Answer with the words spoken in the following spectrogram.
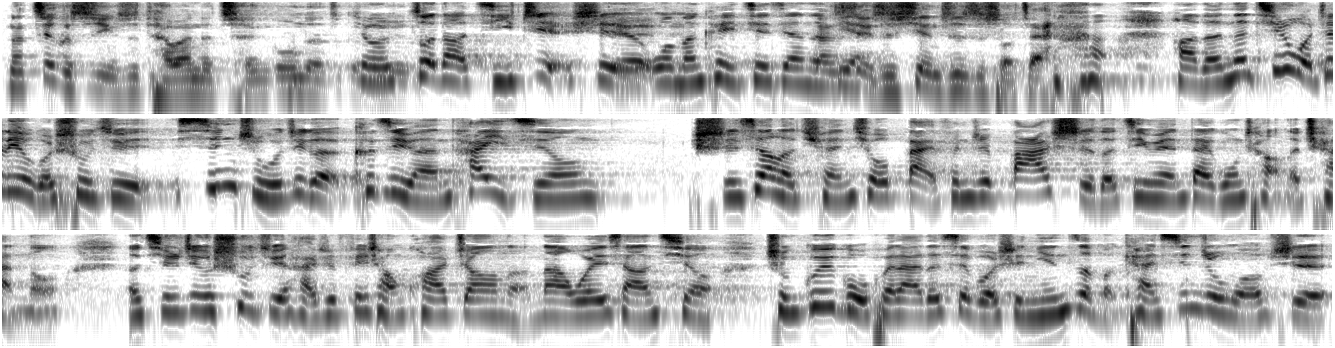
那这个事情是台湾的成功的这个，就做到极致，是我们可以借鉴的点。但是也是限制之所在。好的，那其实我这里有个数据，新竹这个科技园，它已经实现了全球百分之八十的晶圆代工厂的产能。那其实这个数据还是非常夸张的。那我也想请从硅谷回来的谢博士，您怎么看新竹模式，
